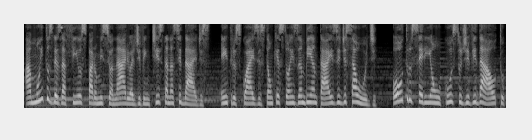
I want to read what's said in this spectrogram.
Há muitos desafios para o missionário adventista nas cidades, entre os quais estão questões ambientais e de saúde. Outros seriam o custo de vida alto,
